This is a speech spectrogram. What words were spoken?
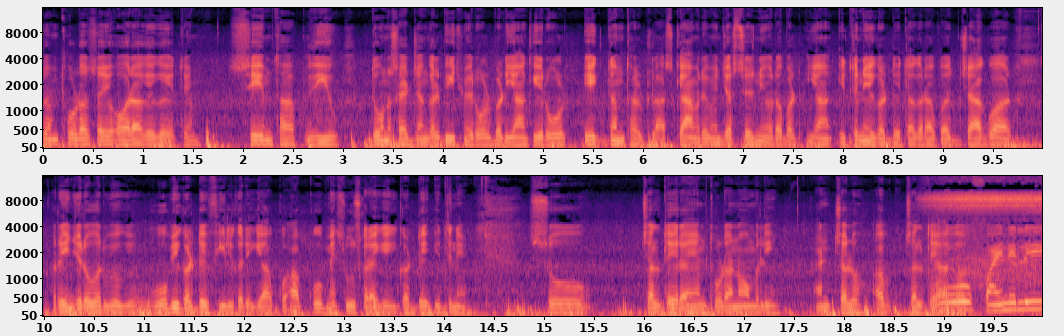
हम थोड़ा सा ही और आगे गए थे। सेम था व्यू। दोनों साइड जंगल, बीच में रोड, बट यहाँ की रोड एकदम थर्ड क्लास कैमरे में जस्टिस नहीं हो रहा बट यहाँ इतने गड्ढे थे अगर आपका जागवार रेंज रोवर भी होगी, वो भी गड्ढे फील करेगी आपको आपको महसूस कराएगी कि गड्ढे इतने सो चलते रहे हम थोड़ा नॉर्मली एंड चलो, अब चलते आगे। तो फाइनली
